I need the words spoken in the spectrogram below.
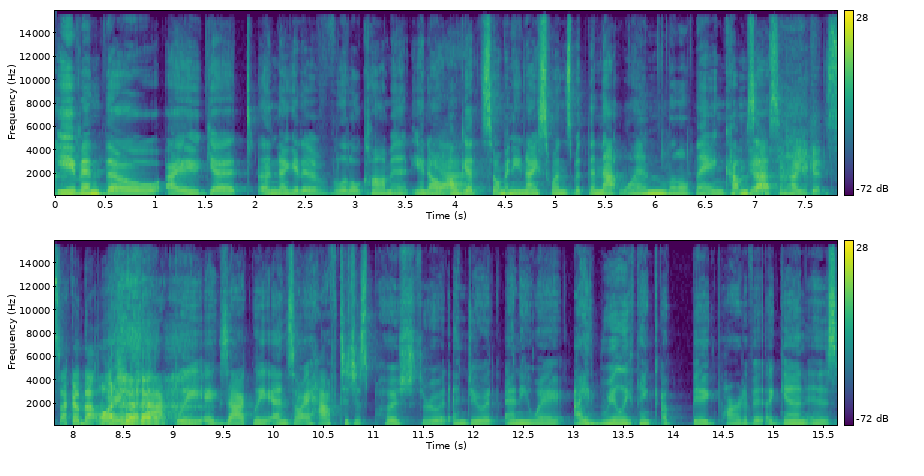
even though I get a negative little comment, you know, yeah. I'll get so many nice ones, but then that one little thing comes up. yeah, up. Somehow you get stuck on that one. exactly, exactly. And so I have to just push through it and do it anyway. I really think a big part of it, again, is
